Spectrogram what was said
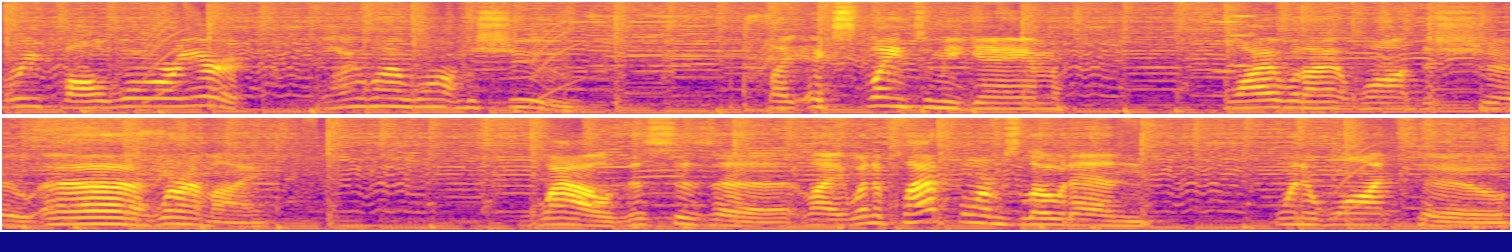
Free Fall Warrior! Why would I want the shoe? Like, explain to me, game. Why would I want the shoe? Uh, where am I? Wow, this is a... Like, when the platforms load in when I want to,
